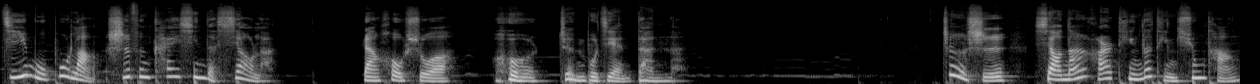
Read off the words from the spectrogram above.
吉姆·布朗十分开心地笑了，然后说。哦，真不简单呢。这时，小男孩挺了挺胸膛，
